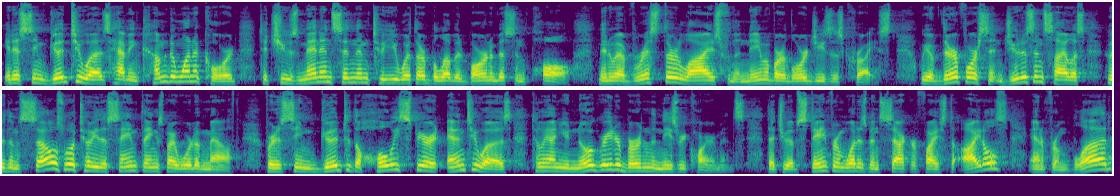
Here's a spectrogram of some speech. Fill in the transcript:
it has seemed good to us, having come to one accord, to choose men and send them to you with our beloved Barnabas and Paul, men who have risked their lives for the name of our Lord Jesus Christ. We have therefore sent Judas and Silas, who themselves will tell you the same things by word of mouth. For it has seemed good to the Holy Spirit and to us to lay on you no greater burden than these requirements, that you abstain from what has been sacrificed to idols, and from blood,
